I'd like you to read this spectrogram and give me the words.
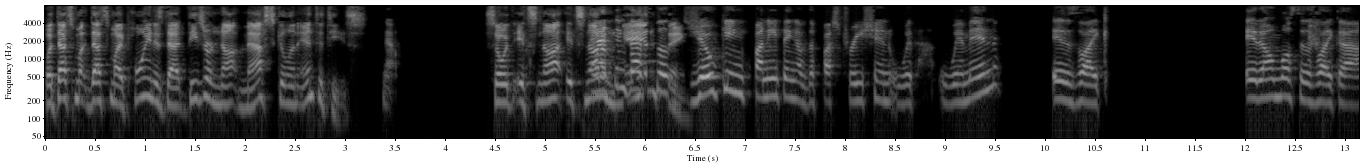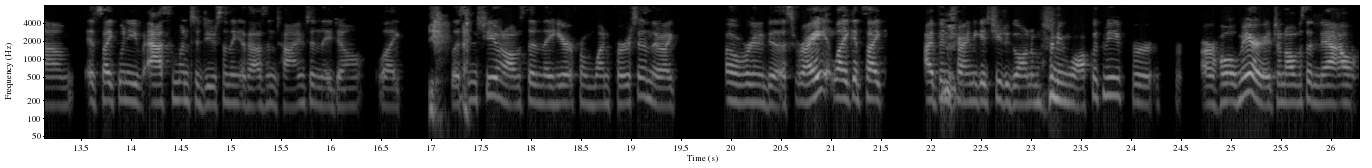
But that's my that's my point is that these are not masculine entities. No. So it, it's not it's not and a I think man that's the thing. joking funny thing of the frustration with women is like it almost is like um it's like when you've asked someone to do something a thousand times and they don't like listen to you and all of a sudden they hear it from one person they're like oh, we're going to do this, right? Like, it's like, I've been trying to get you to go on a morning walk with me for, for our whole marriage. And all of a sudden now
